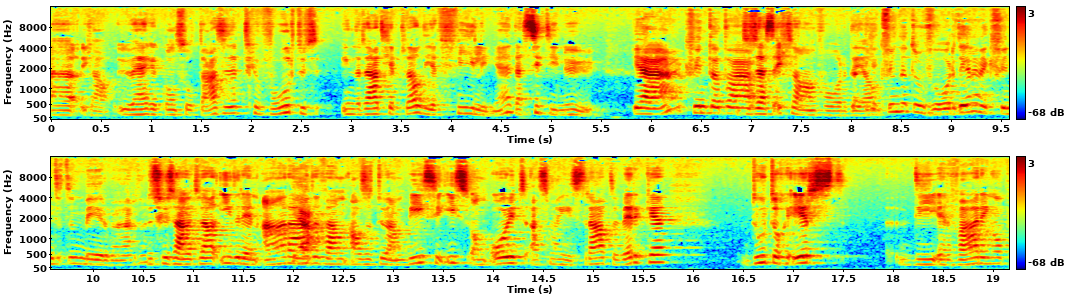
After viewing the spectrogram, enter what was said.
Uh, ja, je eigen consultaties hebt gevoerd. Dus inderdaad, je hebt wel die feeling, hè? dat zit hier nu. Ja, ik vind dat dat... Dus dat is echt wel een voordeel. Ik vind het een voordeel en ik vind het een meerwaarde. Dus je zou het wel iedereen aanraden ja. van, als het uw ambitie is om ooit als magistraat te werken, doe toch eerst die ervaring op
